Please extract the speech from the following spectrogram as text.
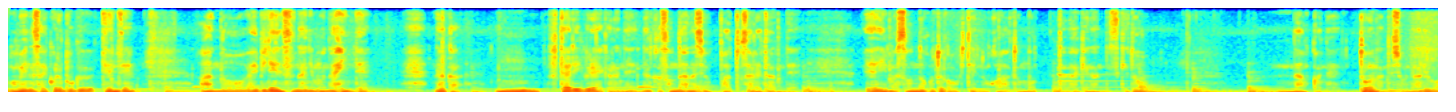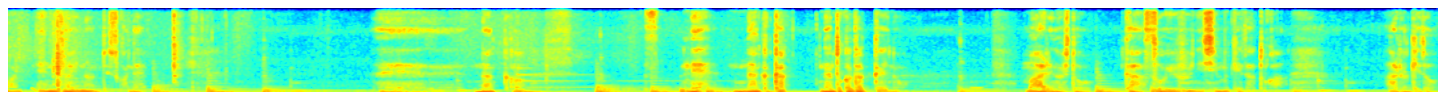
ごめんなさい。これ僕全然あのエビデンス何もないんでなんか2人ぐらいからねなんかそんな話をパッとされたんでえ今そんなことが起きてるのかと思っただけなんですけどなんかねどうなんでしょうねあれは冤罪なんですかね。えー、なんかねなんかがなんとか学会の周りの人がそういうふうに仕向けたとかあるけどっ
